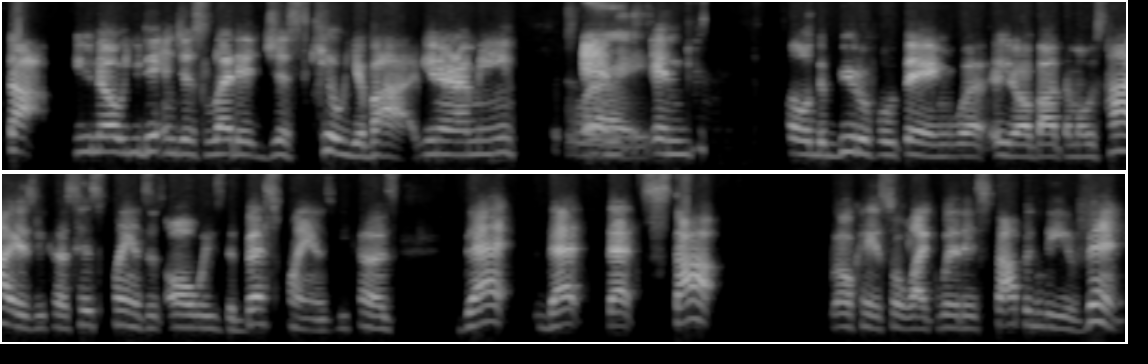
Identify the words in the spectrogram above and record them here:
stop. You know, you didn't just let it just kill your vibe. You know what I mean? right. And and so the beautiful thing what you know about the most high is because his plans is always the best plans because that that that stop okay so like with it stopping the event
